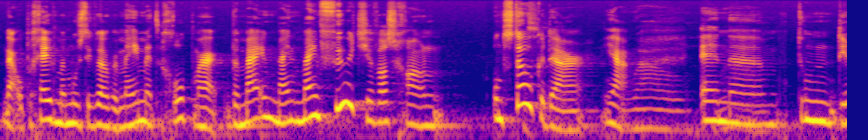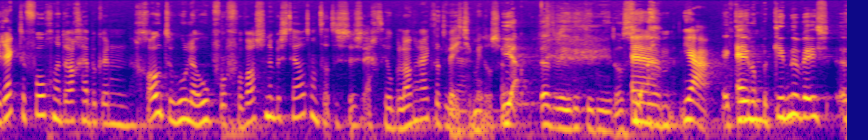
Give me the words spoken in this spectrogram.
nou, op een gegeven moment moest ik wel weer mee met de groep. Maar bij mij, mijn, mijn vuurtje was gewoon ontstoken daar. Ja. En ehm, toen direct de volgende dag heb ik een grote hula hoop voor volwassenen besteld. Want dat is dus echt heel belangrijk. Dat weet je inmiddels ook. Ja, dat weet ik inmiddels. Ja. Ehm, ja. een keer en op een kinderwees- eh,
